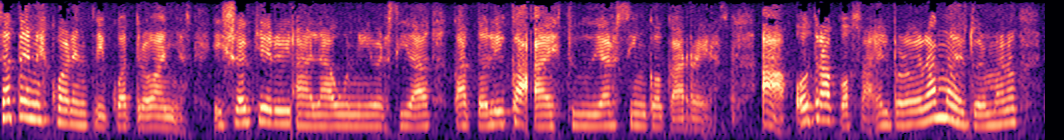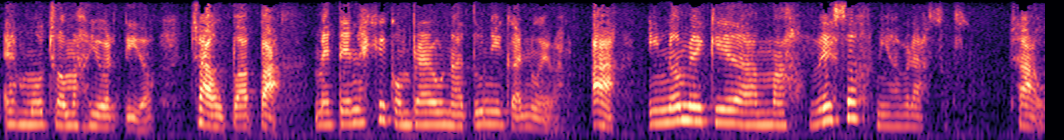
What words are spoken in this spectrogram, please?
Ya tenés 44 años y yo quiero ir a la Universidad Católica a estudiar cinco carreras. Ah, otra cosa, el programa de tu hermano es mucho más divertido. Chau, papá, me tenés que comprar una túnica nueva. Ah, y no me queda más besos ni abrazos. Chau.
